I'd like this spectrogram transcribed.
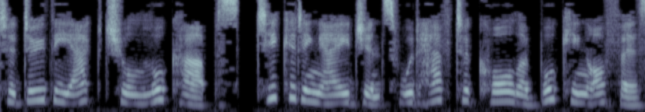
to do the actual lookups. Ticketing agents would have to call a booking office,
